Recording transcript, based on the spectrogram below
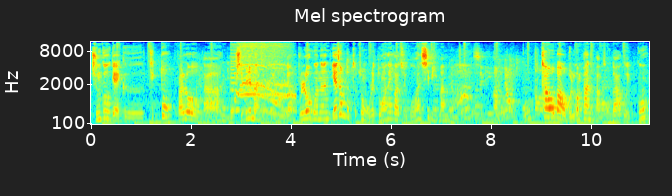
중국의 그 틱톡 팔로워가 한 61만 정도 있고요. 블로그는 예전부터 좀 오랫동안 해가지고 한 12만 명 정도 12만 팔로워가 명? 있고 타오바오 물건 파는 방송도 하고 있고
